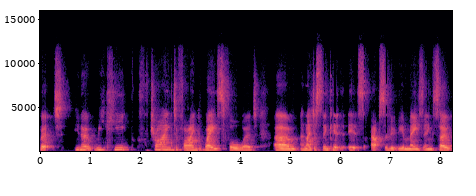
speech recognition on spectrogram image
but you know, we keep trying to find ways forward. Um, and I just think it, it's absolutely amazing. So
